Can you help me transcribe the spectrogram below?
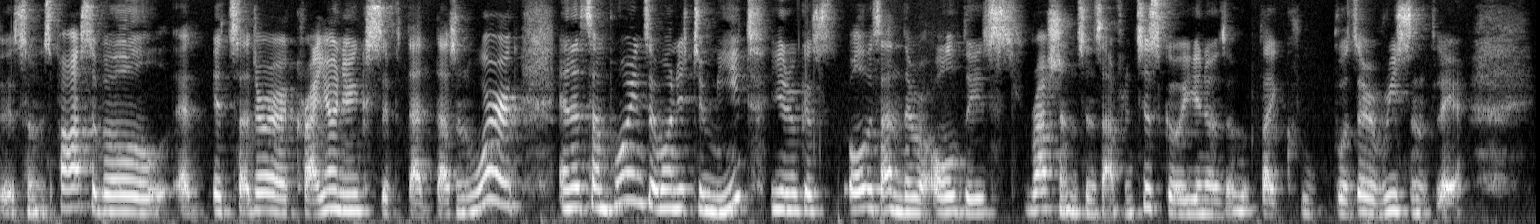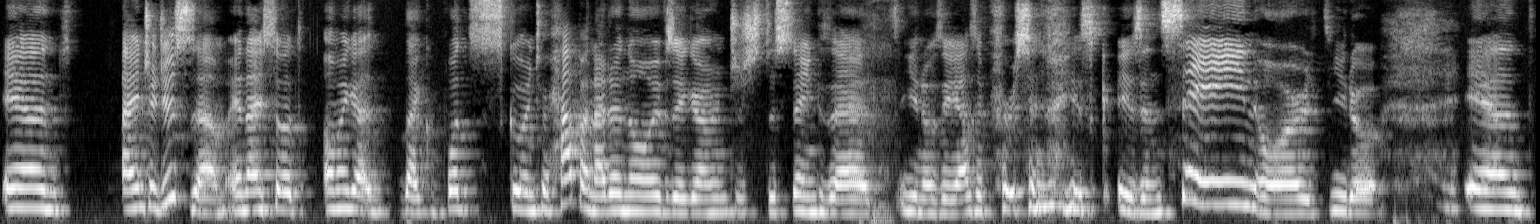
as soon as possible etc cryonics if that doesn't work and at some point i wanted to meet you know because all of a sudden there were all these russians in san francisco you know like who was there recently and I introduced them and I thought, oh my God, like what's going to happen? I don't know if they're going to just to think that, you know, the other person is, is insane or, you know, and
